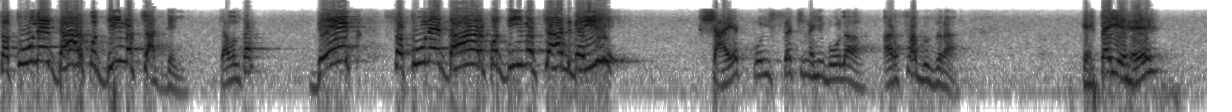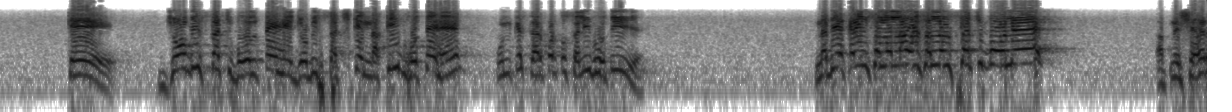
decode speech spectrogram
ستون دار کو دیمک چاٹ گئی۔ کیا بولتا؟ دیکھ ستون دار کو دیمک چاٹ گئی۔ شاید کوئی سچ نہیں بولا عرصہ گزرا۔ کہتا یہ ہے کہ جو بھی سچ بولتے ہیں جو بھی سچ کے نقیب ہوتے ہیں ان کے سر پر تو سلیب ہوتی ہی ہے۔ نبی کریم صلی اللہ علیہ وسلم سچ بولے اپنے شہر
